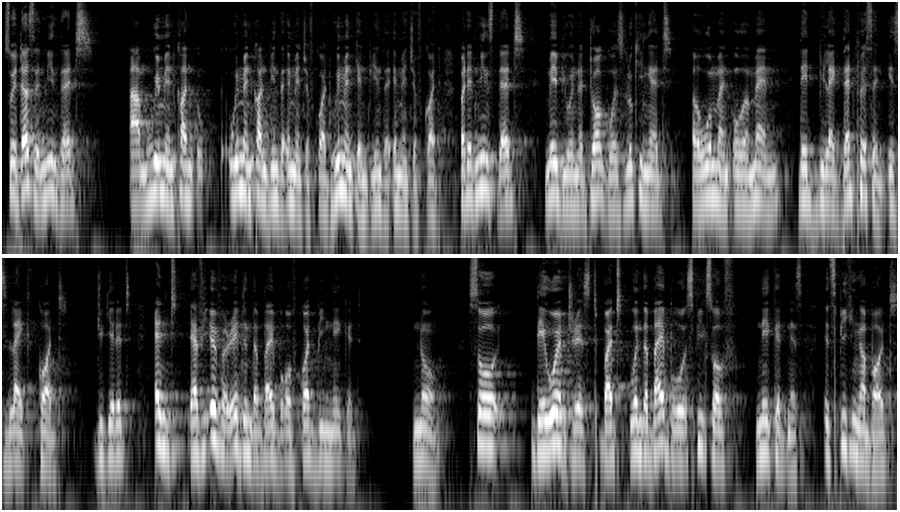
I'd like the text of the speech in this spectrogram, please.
So it doesn't mean that um, women can't women can't be in the image of God. Women can be in the image of God. But it means that maybe when a dog was looking at a woman or a man, they'd be like, that person is like God. Do you get it? And have you ever read in the Bible of God being naked? No. So they were dressed, but when the Bible speaks of nakedness, it's speaking about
